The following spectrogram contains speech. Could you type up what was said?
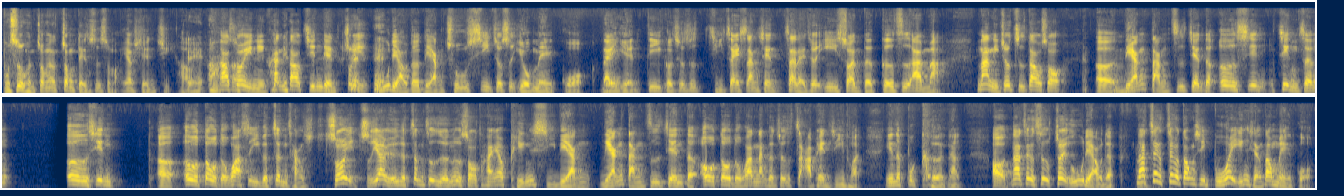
不是很重要，重点是什么？要选举哈。那所以你看到今年最无聊的两出戏，就是由美国来演。第一个就是挤在上限，再来就预算的搁置案嘛。那你就知道说，呃，两党之间的恶性竞争、恶性呃恶斗的话是一个正常。所以只要有一个政治人物说他要平息两两党之间的恶斗的话，那个就是诈骗集团，因为不可能哦。那这个是最无聊的。那这这个东西不会影响到美国。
